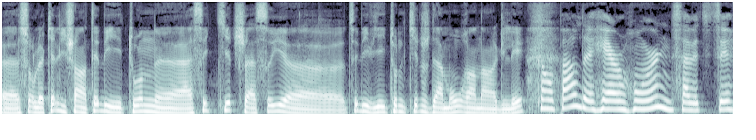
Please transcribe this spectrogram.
euh, sur lequel il chantait des tunes euh, assez kitsch, assez, euh, tu sais, des vieilles tunes kitsch d'amour en anglais. Quand on parle de hair horn, ça veut dire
